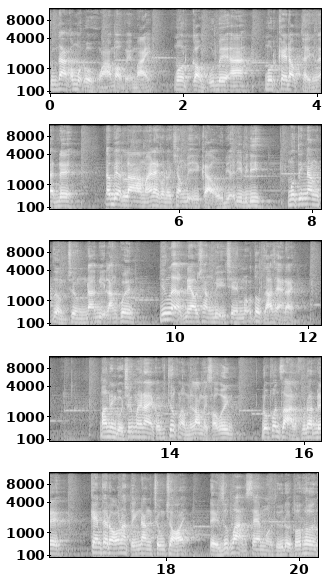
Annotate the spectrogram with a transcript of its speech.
chúng ta có một ổ khóa bảo vệ máy, một cổng USB A, một khe đọc thẻ nhớ SD. Đặc biệt là máy này còn được trang bị cả ổ đĩa DVD, một tính năng tưởng chừng đã bị lãng quên nhưng lại được đeo trang bị trên mẫu top giá rẻ này. Màn hình của chiếc máy này có kích thước là 15,6 inch, độ phân giải là Full HD, kèm theo đó là tính năng chống chói để giúp bạn xem mọi thứ được tốt hơn.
